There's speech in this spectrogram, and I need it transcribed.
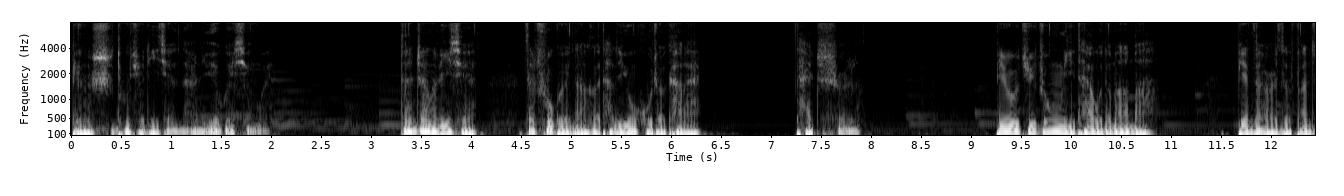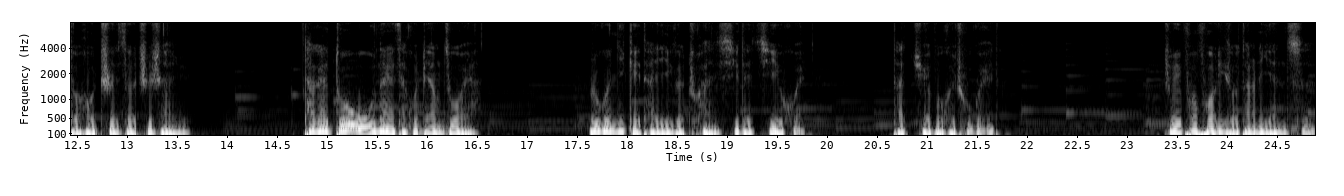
并试图去理解男人的越轨行为。但这样的理解，在出轨男和他的拥护者看来，太迟了。比如剧中李太武的妈妈，便在儿子犯错后指责池善宇，他该多无奈才会这样做呀？如果你给他一个喘息的机会，他绝不会出轨的。这位婆婆理所当然的言辞，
